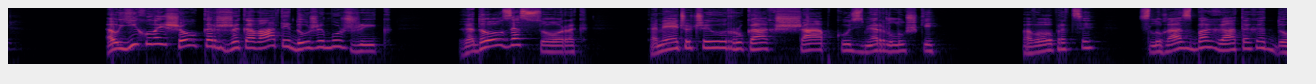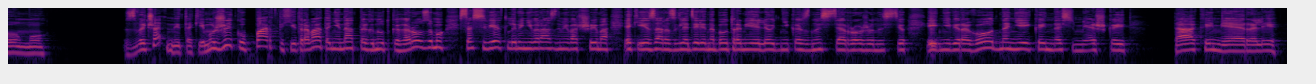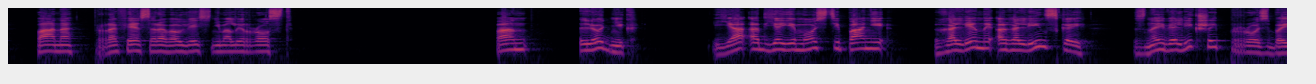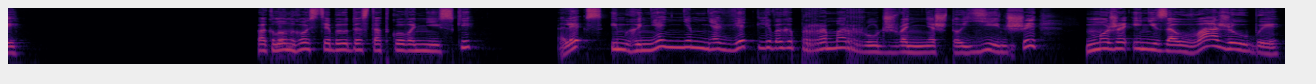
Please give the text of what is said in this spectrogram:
А ў іх увайшоў каржакаваты дужы мужик. Гадоў за сорак, камечучы ў руках шапку з мярлушкі. Па вопратцы слуга з багатага дому. Звычайны такі мужик у парты хітравата не надта гнуткага розуму са светлымі невыразнымі вачыма, якія зараз глядзелі на баўтрамея лёдніка з насцярожанасцю і неверагодна нейкай насмешкай, так і мералі пана прафесара ва ўвесь немалы рост. Пан лёднік, я ад яе мосці пані Галены Агалінскай, з найвялікшай просьбай. Паклон госця быў дастаткова нізкі, але з імгненнем няветлівага прамаруджвання, што іншы, можа, і не заўважыў бы,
